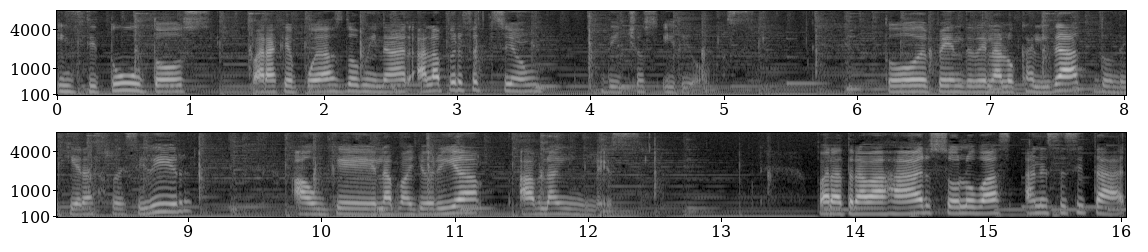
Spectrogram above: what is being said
institutos, para que puedas dominar a la perfección dichos idiomas. Todo depende de la localidad donde quieras residir, aunque la mayoría hablan inglés. Para trabajar solo vas a necesitar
